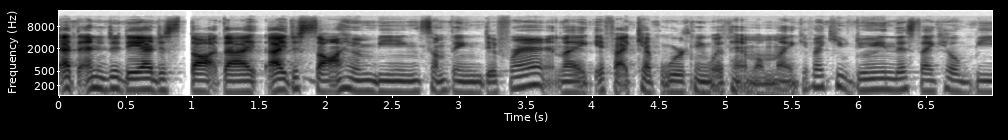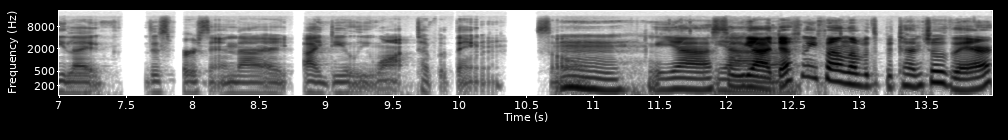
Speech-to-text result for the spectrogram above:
at the end of the day, I just thought that I, I just saw him being something different. Like if I kept working with him, I'm like, if I keep doing this, like he'll be like this person that I ideally want, type of thing. So, Mm, yeah. So yeah, Yeah. definitely fell in love with the potential there.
